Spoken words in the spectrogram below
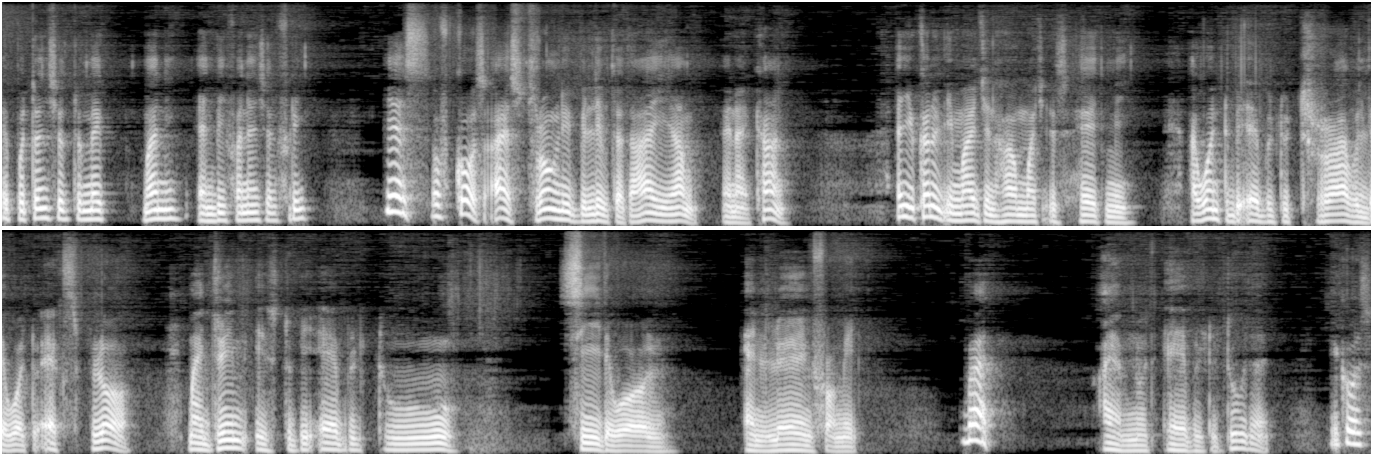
a potential to make money and be financially free? Yes, of course. I strongly believe that I am and I can. And you cannot imagine how much it's hurt me I want to be able to travel the world to explore. My dream is to be able to see the world and learn from it. But I am not able to do that because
